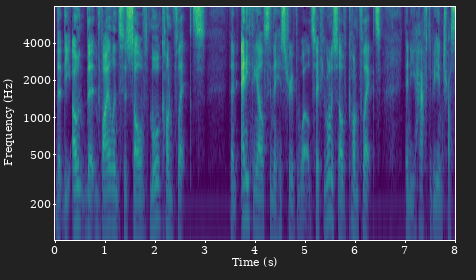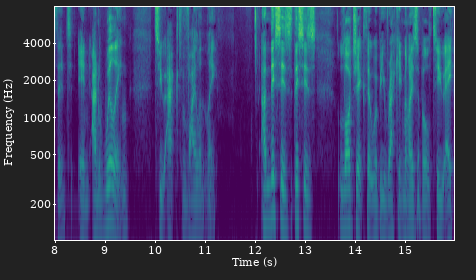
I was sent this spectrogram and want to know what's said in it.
that the own that violence has solved more conflicts than anything else in the history of the world. So if you want to solve conflict, then you have to be interested in and willing to act violently. And this is this is logic that would be recognizable to a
